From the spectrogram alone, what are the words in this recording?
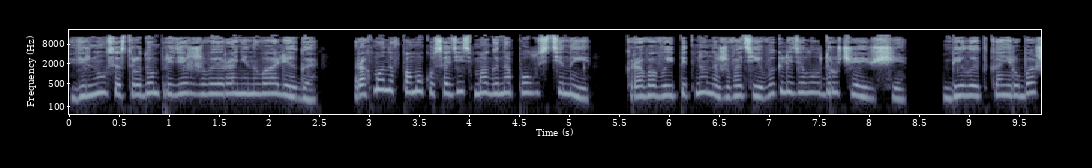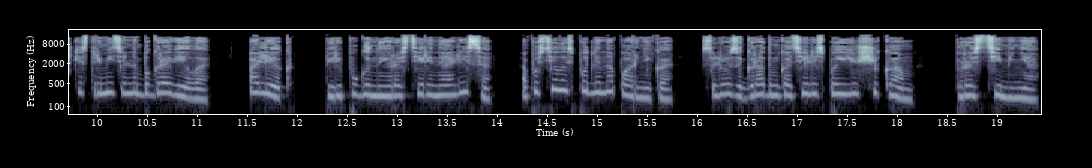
вернулся с трудом придерживая раненого Олега. Рахманов помог усадить мага на пол стены. Кровавое пятно на животе выглядело удручающе. Белая ткань рубашки стремительно багровела. Олег, перепуганная и растерянная Алиса, опустилась подле напарника. Слезы градом катились по ее щекам. «Прости меня,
